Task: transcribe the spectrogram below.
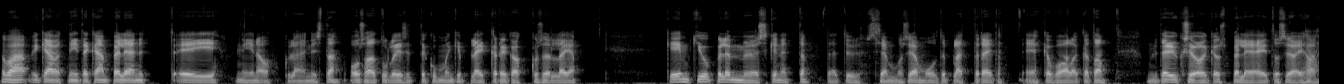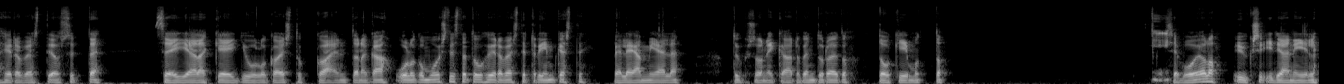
No vähän ikävät niitäkään pelejä nyt ei, niin no, kyllä niistä osa tuli sitten kumminkin Pleikkari 2 ja Gamecubelle myöskin, että täytyy semmoisia multiplättereitä ehkä valkata. Niitä yksi oikeuspelejä ei tosiaan ihan hirveästi ole sitten sen jälkeen julkaistukaan. Ei nyt ainakaan ulkomuistista tuu hirveästi Dreamcast-pelejä mieleen. Mutta kun Sonic Adventure toki, mutta niin. se voi olla yksi idea niille.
